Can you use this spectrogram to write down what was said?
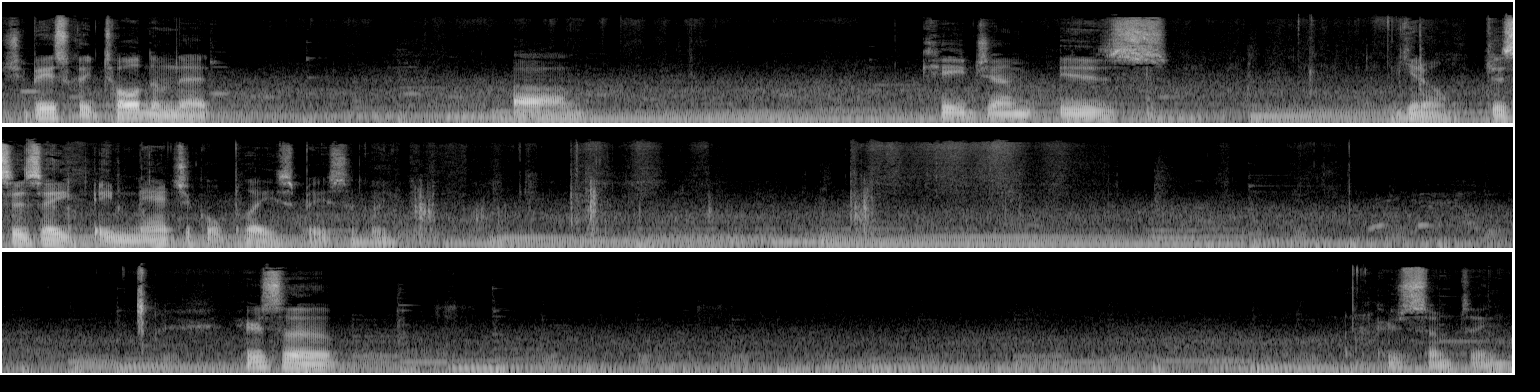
she basically told them that um, KGEM is, you know, this is a, a magical place, basically. Here's a. Here's something.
